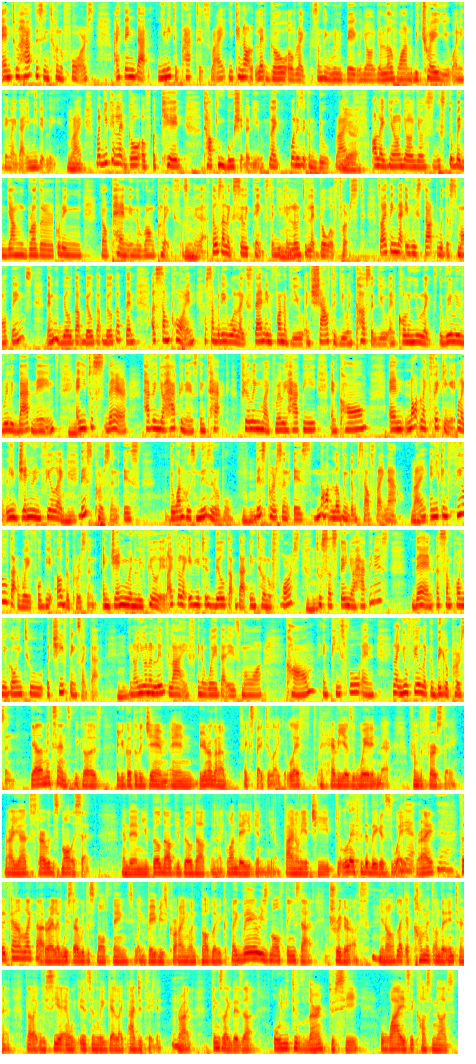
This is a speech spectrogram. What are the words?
And to have this internal force, I think that you need to practice, right? You cannot let go of like something really big, your your loved one betray you or anything like that immediately, mm-hmm. right? But you can let go of a kid talking bullshit at you. Like what is it gonna do, right? Yeah. Or like you know your your, your stupid young brother putting your pen in the wrong place or something mm-hmm. like that. Those are like silly things that you can mm-hmm. learn to let go of first. So I think that if we start with the small things, then we build up, build up, build up, then at some point somebody will like stand in front of you and shout at you and cuss at you and calling you like really, really bad names mm-hmm. and you just there having your happiness intact, feeling like really happy and calm and not like faking it. Like you genuinely feel like this person is the one who's miserable. Mm-hmm. This person is not loving themselves right now, mm-hmm. right? And you can feel that way for the other person and genuinely feel it. I feel like if you just build up that internal force mm-hmm. to sustain your happiness, then at some point you're going to achieve things like that. You know, you're gonna live life in a way that is more calm and peaceful and like you feel like a bigger person. Yeah, that makes sense because you go to the gym and you're not gonna expect to like lift the heaviest weight in there from the first day, right? You have to start with the smallest set. And then you build up, you build up, and like one day you can, you know, finally achieve to lift the biggest weight, Yeah. right? Yeah. So it's kind of like that, right? Like we start with the small things, like babies crying on public, like very small things that trigger us, you mm-hmm. know, like a comment on the internet that like we see it and we instantly get like agitated, mm-hmm. right? Things like this that we need to learn to see why is it causing us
